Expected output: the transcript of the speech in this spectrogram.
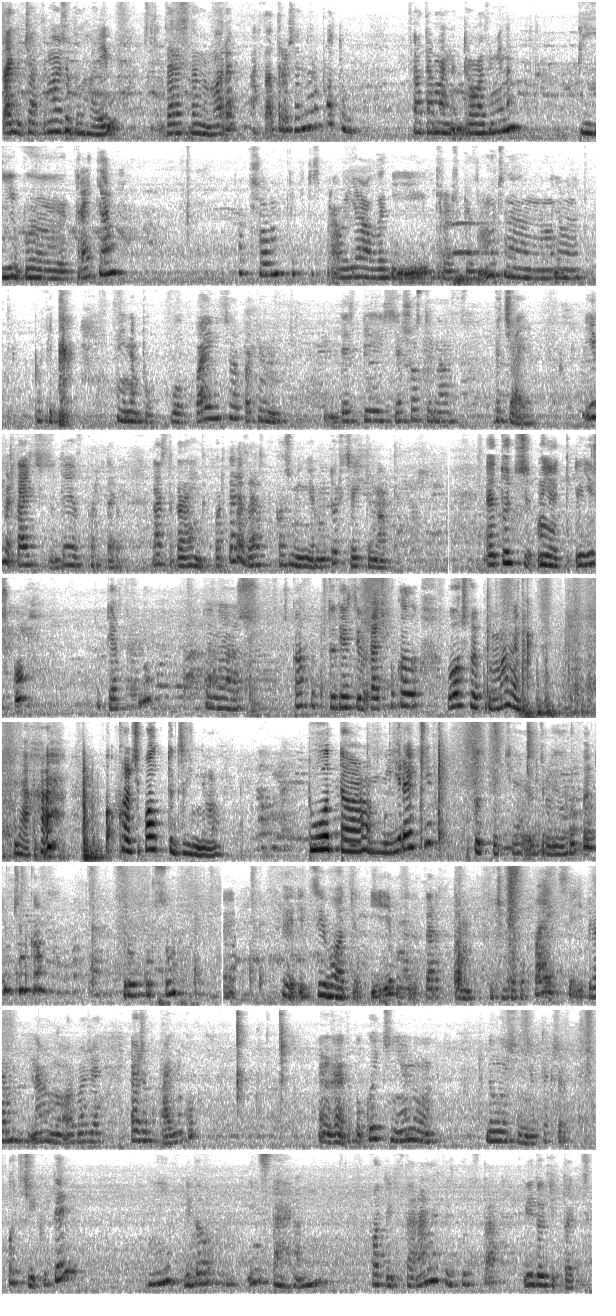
Так, дівчата, ми вже в Болгарії. Зараз на море, а завтра вже на роботу. Завтра в мене друга зміна. Пів е, третя. Так що такі то справи. Я владі трошки змучена, намальована пофіг. Я не покупаємося, потім десь після шостої нас вечеря. І вертаюся сюди в квартиру. У нас така легенька квартира, зараз покажу міні-ремонтур цієї кімнати. Е, Тут моє ліжко. Тут я сплю. Тут наш шкафик. Тут я ці речі поклала. Бо ж ви приймали. Ляха. Коротше, полк тут звільнимо. Тут а, мої речі. Тут тут е, з другої групи дівчинка з другого курсу. Е, І ці от. І ми зараз там дівчинка купається і підемо на. Може, я вже купальнику. Я не знаю, блокують чи ні, ну думаю, що ні. Так що очікуйте мій відео в інстаграмі. Фото в інстаграмі, фейсбуці відео в тіктоці.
